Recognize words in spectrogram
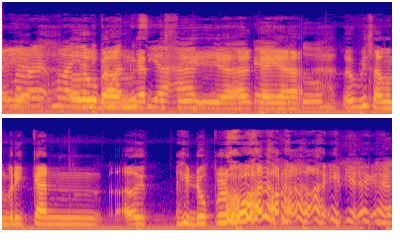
Iya. melay- melayani Lu banget sih, iya, ya, kayak, kayak gitu. Lu bisa memberikan eh, hidup lu orang lain ya kayak, Iya,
